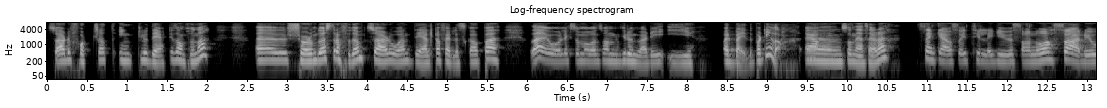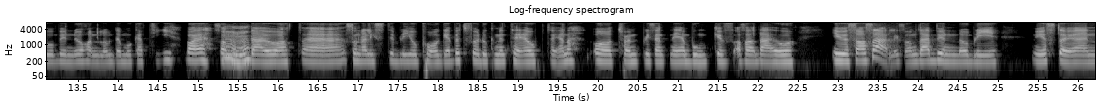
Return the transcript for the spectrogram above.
så er du fortsatt inkludert i samfunnet. Uh, Sjøl om du er straffedømt, så er du òg en del av fellesskapet. Det er jo liksom en sånn grunnverdi i Arbeiderpartiet, da, ja. sånn jeg ser det. Så tenker jeg også i tillegg i USA nå, så er det jo, begynner det å handle om demokrati, bare. Sånn, mm. Det er jo at eh, journalister blir jo pågrepet for å dokumentere opptøyene, og Trump blir sendt ned i en bunker. Altså, det er jo I USA så er det liksom Der begynner det å bli mye større enn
